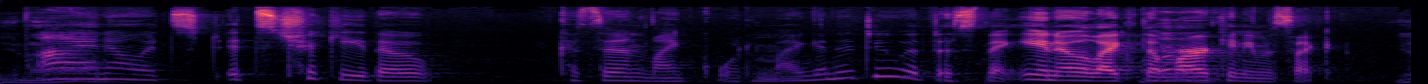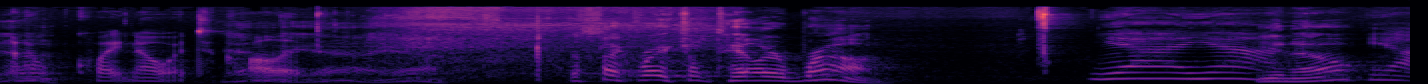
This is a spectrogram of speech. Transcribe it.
You know? I know? know it's it's tricky though, because then like, what am I going to do with this thing? You know, like the Right. marketing was like, Yeah. I don't quite know what to Yeah, call it. Yeah, yeah. That's like Rachel Taylor Brown. Yeah, yeah. You know? Yeah.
